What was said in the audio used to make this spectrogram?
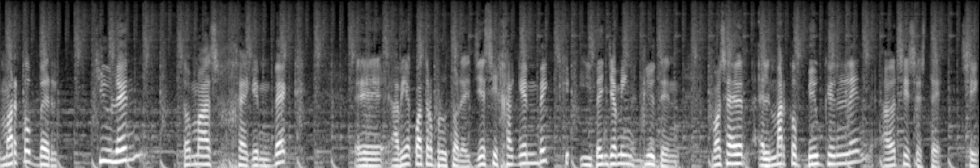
Marco Berkulen, Thomas Hagenbeck, eh, había cuatro productores, Jesse Hagenbeck y Benjamin Cluten. Vamos a ver el Marco Berkulen, a ver si es este. Sí,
